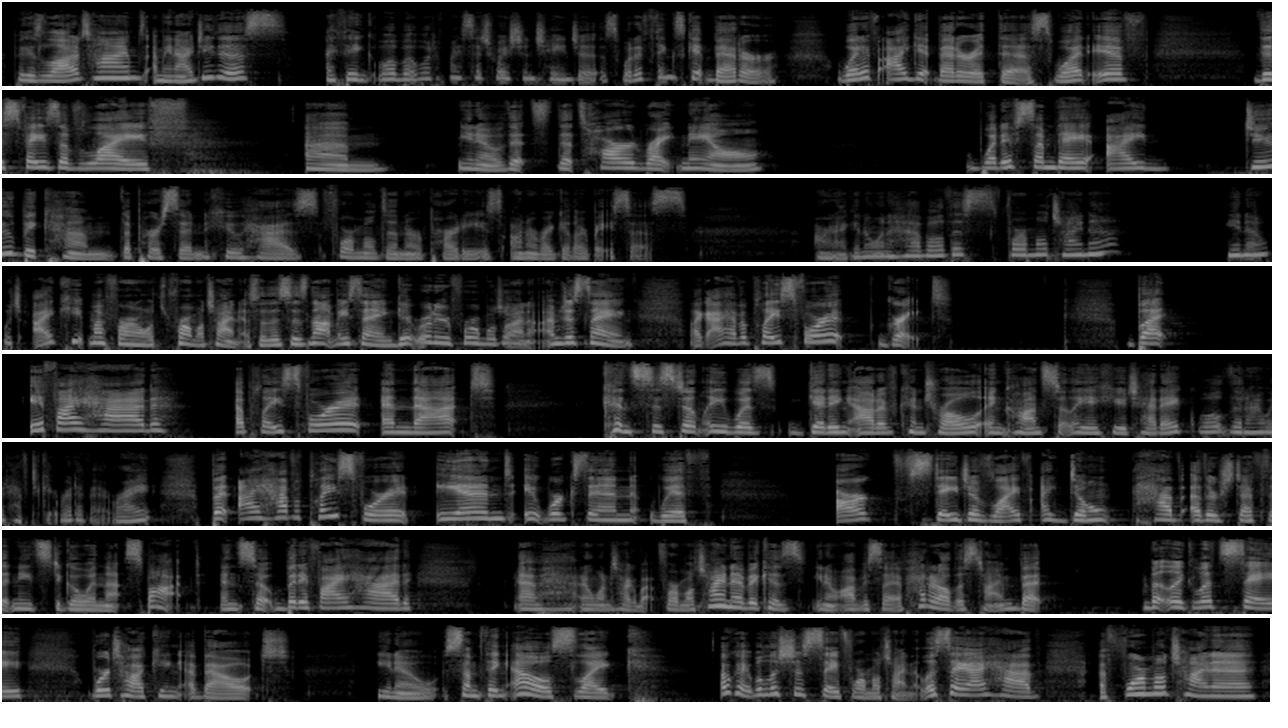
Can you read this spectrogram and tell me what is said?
because a lot of times, I mean, I do this. I think, well, but what if my situation changes? What if things get better? What if I get better at this? What if this phase of life, um, you know, that's, that's hard right now. What if someday I do become the person who has formal dinner parties on a regular basis? Aren't I going to want to have all this formal china? You know, which I keep my formal, formal china. So this is not me saying get rid of your formal china. I'm just saying like I have a place for it. Great. But if I had a place for it and that consistently was getting out of control and constantly a huge headache, well, then I would have to get rid of it, right? But I have a place for it and it works in with our stage of life. I don't have other stuff that needs to go in that spot. And so, but if I had Uh, I don't want to talk about formal china because, you know, obviously I've had it all this time, but, but like, let's say we're talking about, you know, something else like, okay, well, let's just say formal china. Let's say I have a formal china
